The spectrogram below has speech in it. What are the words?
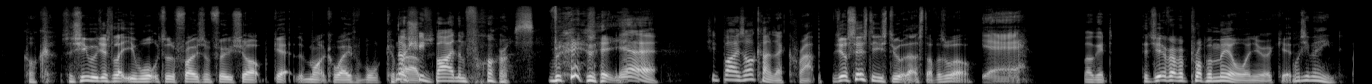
cook. So she would just let you walk to the frozen food shop, get the microwavable kebabs. No, she'd buy them for us. really. Yeah, she'd buy us all kinds of crap. Your sister used to do all that stuff as well. Yeah, bug it. Did you ever have a proper meal when you were a kid? What do you mean?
